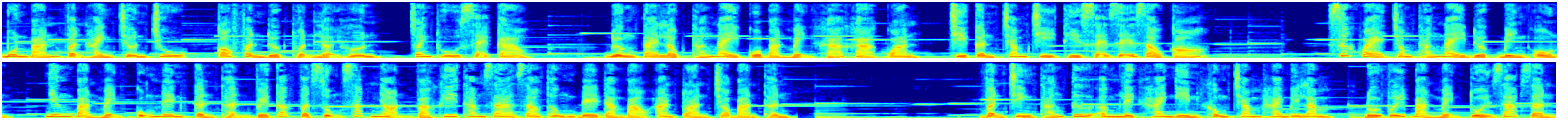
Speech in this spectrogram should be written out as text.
buôn bán vận hành trơn tru, có phần được thuận lợi hơn, doanh thu sẽ cao. Đường tài lộc tháng này của bản mệnh khá khả quan, chỉ cần chăm chỉ thì sẽ dễ giàu có. Sức khỏe trong tháng này được bình ổn, nhưng bản mệnh cũng nên cẩn thận về các vật dụng sắc nhọn và khi tham gia giao thông để đảm bảo an toàn cho bản thân. Vận trình tháng 4 âm lịch 2025 đối với bản mệnh tuổi Giáp Dần,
